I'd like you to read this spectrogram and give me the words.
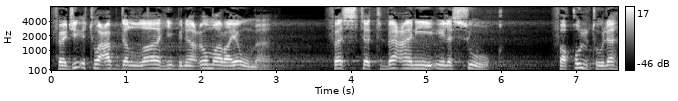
فجئت عبد الله بن عمر يوما فاستتبعني إلى السوق، فقلت له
